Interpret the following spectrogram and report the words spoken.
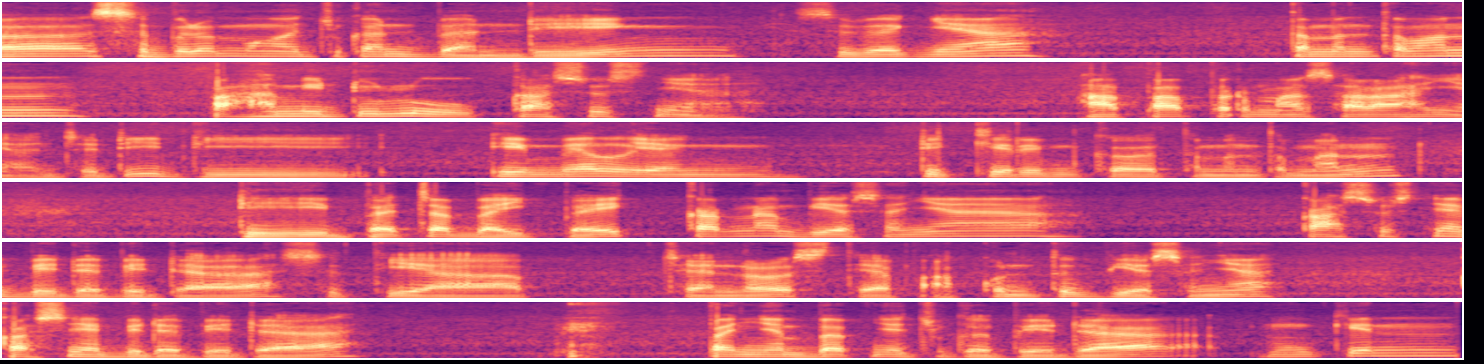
eh, sebelum mengajukan banding, sebaiknya teman-teman pahami dulu kasusnya, apa permasalahannya. Jadi di email yang dikirim ke teman-teman dibaca baik-baik karena biasanya kasusnya beda-beda. Setiap channel setiap akun itu biasanya kasusnya beda-beda. Penyebabnya juga beda. Mungkin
